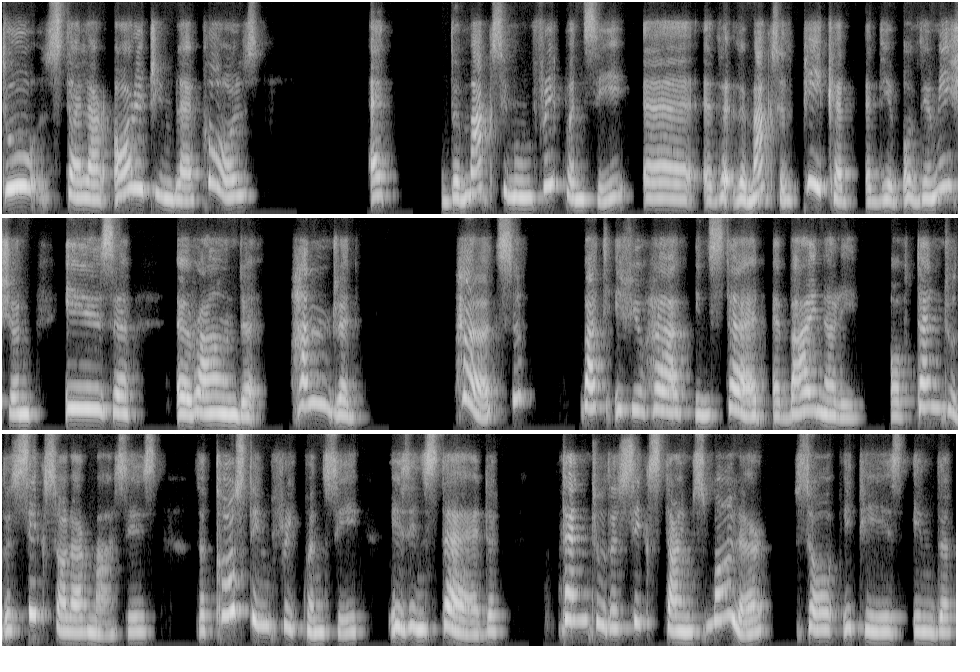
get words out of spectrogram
two stellar origin black holes at the maximum frequency, uh, the, the maximum peak at, at the, of the emission is uh, around 100 hertz. But if you have instead a binary of 10 to the 6 solar masses, the costing frequency is instead 10 to the 6 times smaller, so it is in the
